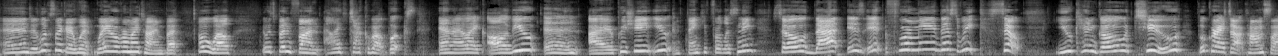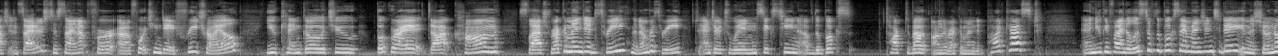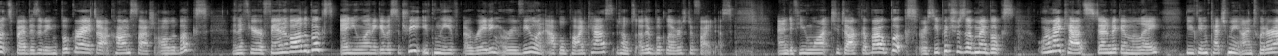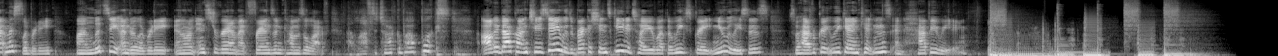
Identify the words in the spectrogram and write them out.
And it looks like I went way over my time, but oh well, it's been fun. I like to talk about books, and I like all of you, and I appreciate you, and thank you for listening. So that is it for me this week. So you can go to bookriot.com slash insiders to sign up for a 14-day free trial. You can go to bookriot.com slash recommended three, the number three, to enter to win 16 of the books talked about on the recommended podcast. And you can find a list of the books I mentioned today in the show notes by visiting bookriot.com slash all the books. And if you're a fan of all the books and you want to give us a treat, you can leave a rating or review on Apple Podcasts. It helps other book lovers to find us. And if you want to talk about books or see pictures of my books or my cats, Stanwick and Millay, you can catch me on Twitter at Miss Liberty, on Litzy under Liberty, and on Instagram at Franzen Comes Alive. I love to talk about books. I'll be back on Tuesday with Rebecca Schinsky to tell you about the week's great new releases. So have a great weekend, kittens, and happy reading.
